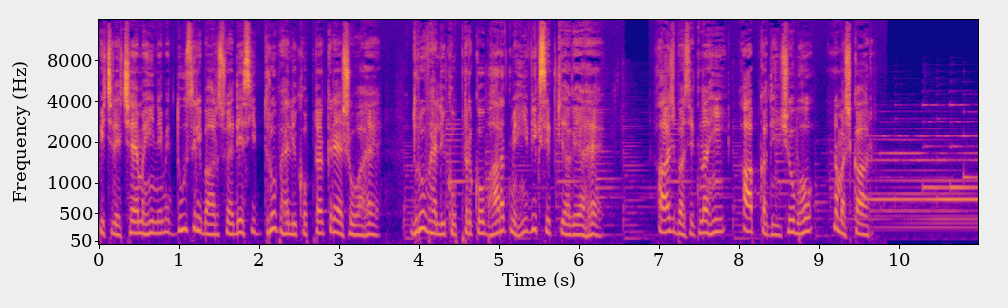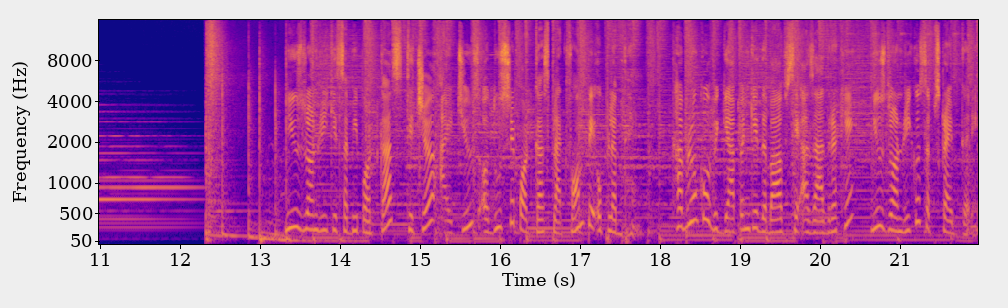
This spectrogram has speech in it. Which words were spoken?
पिछले छह महीने में दूसरी बार स्वदेशी ध्रुव हेलीकॉप्टर क्रैश हुआ है। ध्रुव हेलीकॉप्टर को भारत में ही विकसित किया गया है। आज बस इतना ही। आपका दिन शुभ हो। नमस्कार। न्यूज़ लॉन्ड्री के सभी पॉडकास्ट ट्विटर आई और दूसरे पॉडकास्ट प्लेटफॉर्म पे उपलब्ध हैं। खबरों को विज्ञापन के दबाव से आज़ाद रखें। न्यूज़ लॉन्ड्री को सब्सक्राइब करें।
